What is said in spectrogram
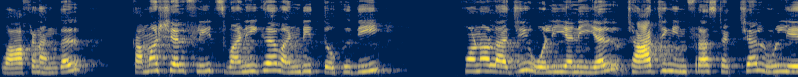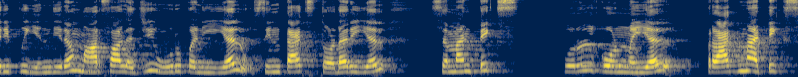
வாகனங்கள் கமர்ஷியல் ஃப்ளீட்ஸ் வணிக வண்டி தொகுதி ஃபோனாலஜி ஒளியணியல் சார்ஜிங் இன்ஃப்ராஸ்ட்ரக்சர் உள் எரிப்பு எந்திரம் மார்ஃபாலஜி உருப்பணியியல் சின்டாக்ஸ் தொடரியல் செமண்டிக்ஸ் பொருள் கோண்மையல் பிராக்மேட்டிக்ஸ்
